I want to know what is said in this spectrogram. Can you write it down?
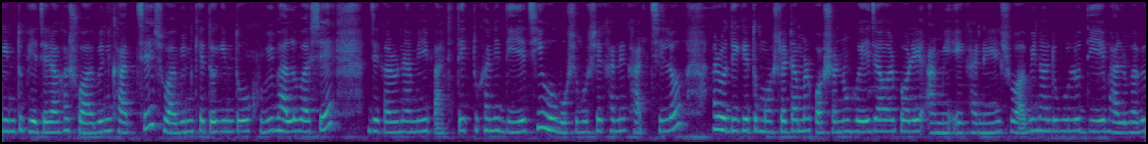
কিন্তু ভেজে রাখা সয়াবিন খাচ্ছে। সয়াবিন খেতেও কিন্তু ও খুবই ভালোবাসে। যে কারণে আমি এই বাটিতে একটুখানি দিয়েছি, ও বসে বসে এখানে খাচ্ছিল। আর ওদিকে তো মশলাটা আমার কষানো হয়ে যাওয়ার পরে আমি এখানে সোয়াবিন আলুগুলো দিয়ে ভালোভাবে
